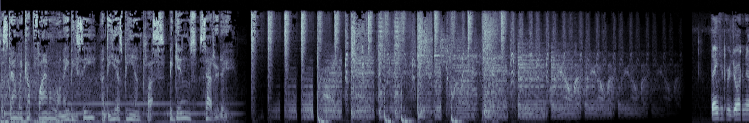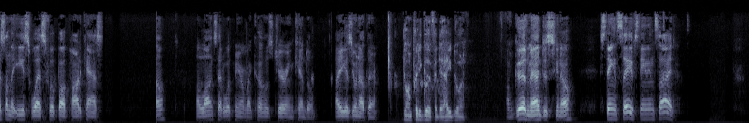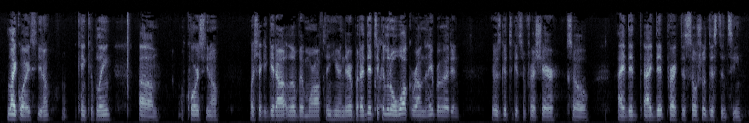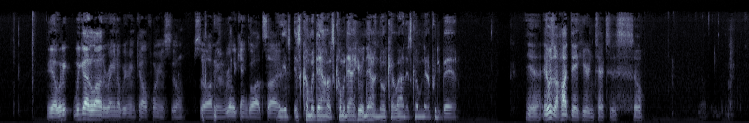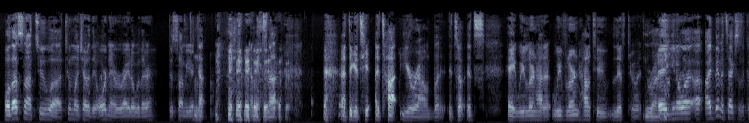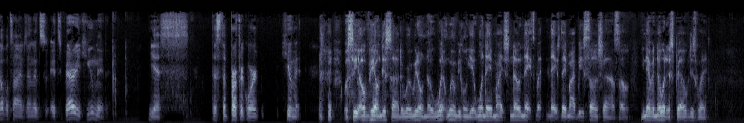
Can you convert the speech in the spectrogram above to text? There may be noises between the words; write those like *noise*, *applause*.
The Stanley Cup Final on ABC and ESPN Plus begins Saturday. Thank you for joining us on the East West Football Podcast. Alongside with me are my co-hosts Jerry and Kendall. How you guys doing out there? Doing pretty good for that. How you doing? I'm good, man. Just you know, staying safe, staying inside. Likewise, you know, can't complain. Um, of course, you know, wish I could get out a little bit more often here and there, but I did take a little walk around the neighborhood, and it was good to get some fresh air. So, I did I did practice social distancing. Yeah, we we got a lot of rain over here in California still, so I mean, really can't go outside. it's, it's coming down. It's coming down here now in North Carolina. It's coming down pretty bad. Yeah, it was a hot day here in Texas, so Well, that's not too uh, too much out of the ordinary, right over there this time of year. no, *laughs* it's not. *laughs* I think it's it's hot year round, but it's a, it's hey, we learn how to we've learned how to live through it. right. Hey, you know what? I, I've been to Texas a couple times, and it's it's very humid. Yes, that's the perfect word, humid. *laughs* Well, see, over here on this side of the world, we don't know when when we're gonna get. One day it might snow, next next day might be sunshine. So you never know what to expect over this way.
